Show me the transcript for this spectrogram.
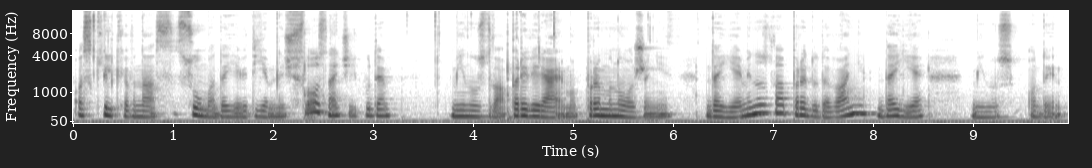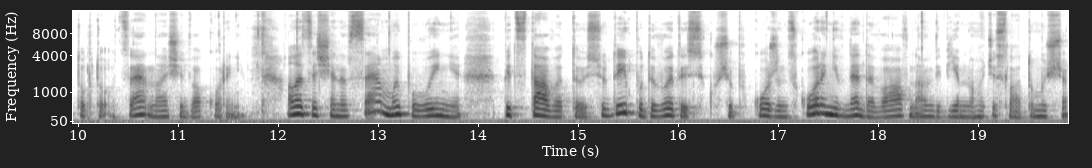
оскільки в нас сума дає від'ємне число, значить буде мінус 2. Перевіряємо, при множенні дає мінус 2, при додаванні дає мінус 1. Тобто це наші два корені. Але це ще не все. Ми повинні підставити сюди, подивитись, щоб кожен з коренів не давав нам від'ємного числа, тому що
